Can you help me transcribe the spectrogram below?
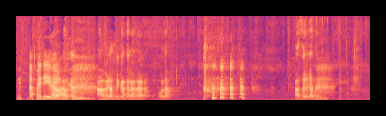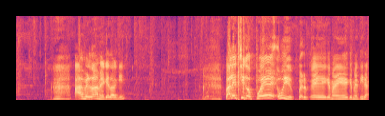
Estás metido. A ver, acércate la lana. Hola. Acércate. Ah, es verdad, me quedo aquí. Vale, chicos, pues... Uy, eh, que, me, tira.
